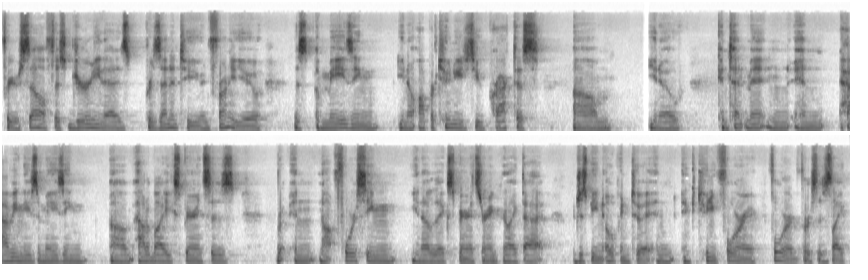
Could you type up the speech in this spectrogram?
for yourself this journey that is presented to you in front of you this amazing you know opportunity to practice um, you know contentment and and having these amazing um, out of body experiences and not forcing you know the experience or anything like that but just being open to it and, and continuing forward forward versus like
